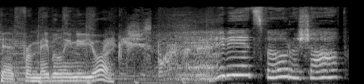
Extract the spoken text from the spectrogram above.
Rocket from Maybelline, New York. Maybe it's Photoshop.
